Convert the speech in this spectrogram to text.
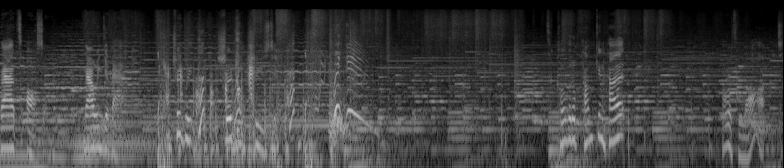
That's awesome. Now we can get back. Should we, should we choose to? Cool little pumpkin hut. Oh, it's locked.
